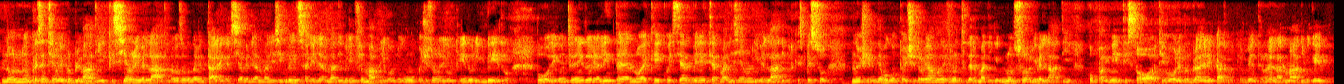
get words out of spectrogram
non presentino dei problematiche, che siano livellati, una cosa fondamentale che sia per gli armati di sicurezza che gli armati per infiammabili, quando comunque ci sono dei contenitori in vetro o dei contenitori all'interno, è che questi arbenetti armati siano livellati, perché spesso noi ci rendiamo conto che ci troviamo di fronte ad armati che non sono livellati, con pavimenti storti o le problemi del caso, perché ovviamente non è l'armadio che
